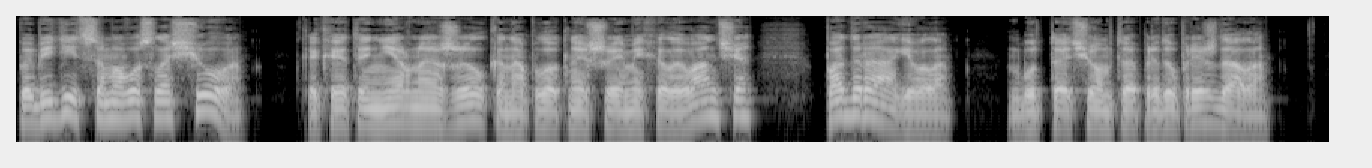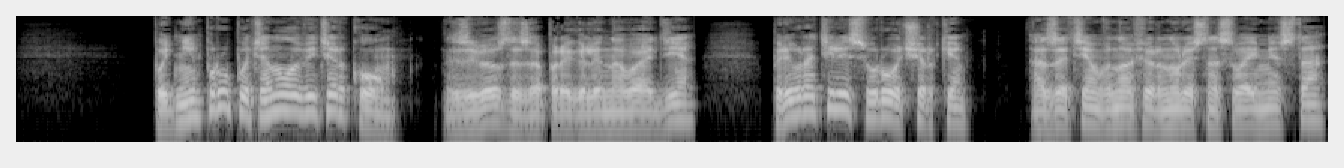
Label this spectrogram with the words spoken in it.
победить самого Слащева, какая-то нервная жилка на плотной шее Михаила Ивановича, подрагивала, будто о чем-то предупреждала. По Днепру потянуло ветерком, звезды запрыгали на воде, превратились в рочерки, а затем вновь вернулись на свои места.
